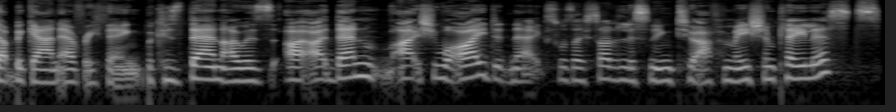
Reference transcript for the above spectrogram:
that began everything because then I was I, I, then actually what I did next was I started listening to affirmation playlists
